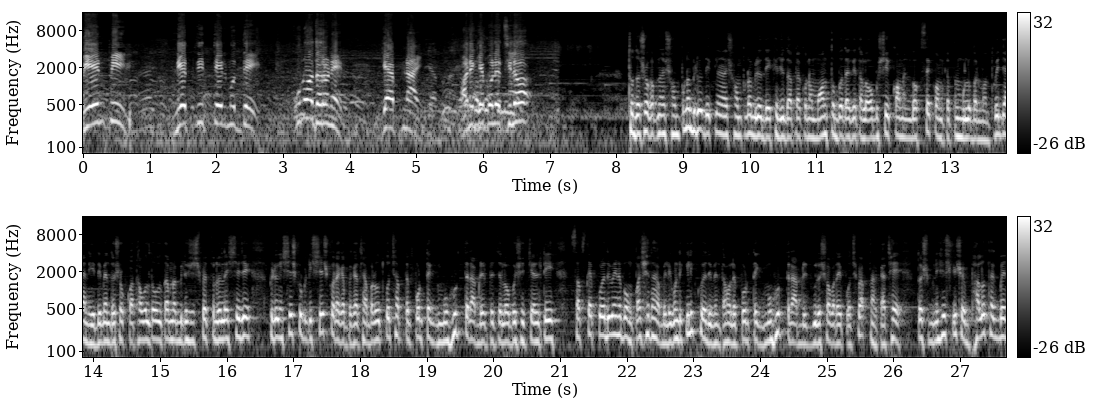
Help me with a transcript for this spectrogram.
বিএনপির নেতৃত্বের মধ্যে কোনো ধরনের গ্যাপ নাই। অনেকে বলেছিল তো দর্শক, আপনারা সম্পূর্ণ ভিডিও দেখলেন সম্পূর্ণ ভিডিও দেখে যদি আপনার কোনো মন্তব্য থাকে, তাহলে অবশ্যই কমেন্ট বক্সে কমেন্ট আপনার মূল্যবান মন্তব্য জানিয়ে দেবেন। দর্শক, কথা বলতে বলতে আমরা ভিডিও শেষ পেয়ে চলে এসেছি। যে ভিডিও শেষ করে শেষ করে আগে কাছে আবার উৎকোচ আপনার প্রত্যেক মুহূর্তের আপডেট পেয়ে চলে অবশ্যই চ্যানেলটি সাবস্ক্রাইব করে দেবেন এবং পাশে থাকা বেলিগুনটি ক্লিক করে দেবেন, তাহলে প্রত্যেক মুহূর্তের আপডেটগুলো সবারই পৌঁছবে আপনার কাছে। তো সব বিশেষ কিছু ভালো থাকবেন,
